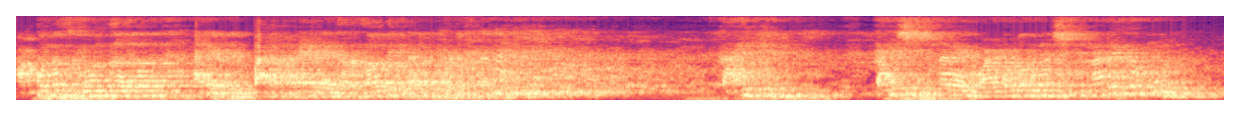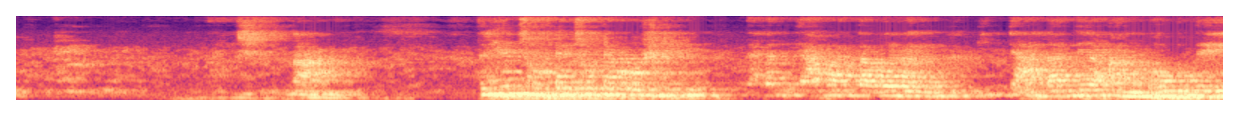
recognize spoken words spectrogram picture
आपणच घेऊन जातो. अरे बाय काय करायचं जाऊ दे त्याला पडत काय काय शिकणार आहे? वाट बघणं शिकणार आहे का मुलं शिकणार. तर या छोट्या छोट्या गोष्टी त्याला त्या वातावरण की त्याला ते अनुभव दे.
